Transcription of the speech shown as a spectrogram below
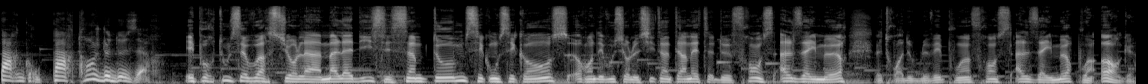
par, par tranche de deux heures. Et pour tout savoir sur la maladie, ses symptômes, ses conséquences, rendez-vous sur le site internet de France Alzheimer, www.francealzheimer.org.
